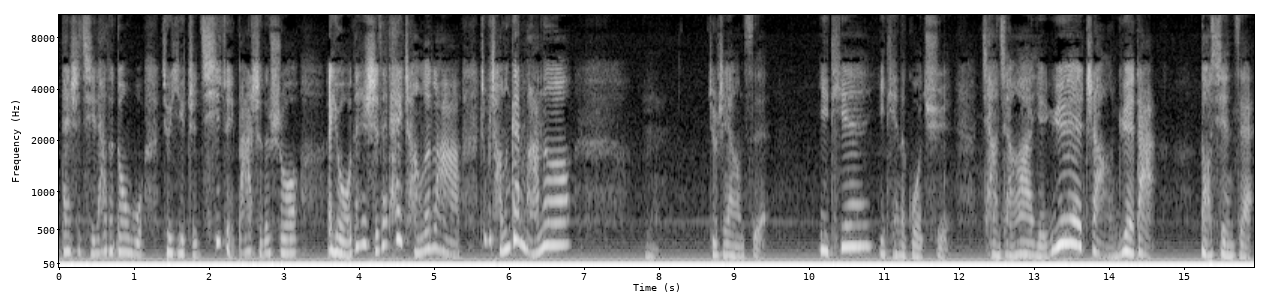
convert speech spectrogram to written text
但是其他的动物就一直七嘴八舌的说：“哎呦，但是实在太长了啦，这么长能干嘛呢？”嗯，就这样子。一天一天的过去，强强啊也越长越大，到现在，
